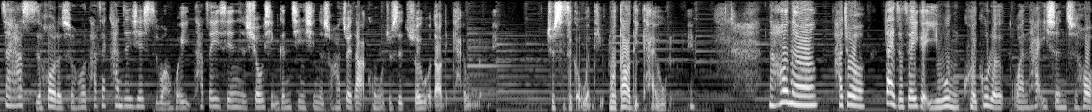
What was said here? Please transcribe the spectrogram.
在他死后的时候，他在看这些死亡回忆，他这一些的修行跟静心的时候，他最大的困惑就是：所以我到底开悟了没？就是这个问题，我到底开悟了没？然后呢，他就。带着这一个疑问回顾了完他一生之后，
